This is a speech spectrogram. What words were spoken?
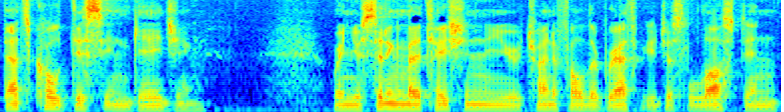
That's called disengaging. When you're sitting in meditation and you're trying to follow the breath, but you're just lost in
